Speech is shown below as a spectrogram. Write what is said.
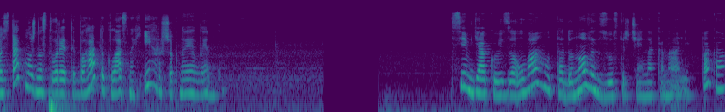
Ось так можна створити багато класних іграшок на ялинку. Всім дякую за увагу та до нових зустрічей на каналі. Пока!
